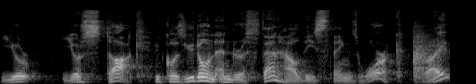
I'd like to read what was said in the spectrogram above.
you're you're stuck because you don't understand how these things work, right?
